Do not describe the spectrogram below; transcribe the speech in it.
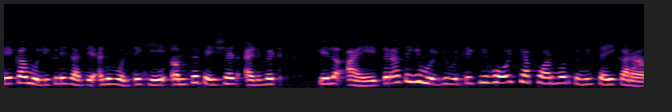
एका मुलीकडे जाते आणि बोलते की आमचं पेशंट ॲडमिट केलं आहे. तर आता ही मुलगी बोलते की हो ह्या फॉर्मवर तुम्ही सही करा.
